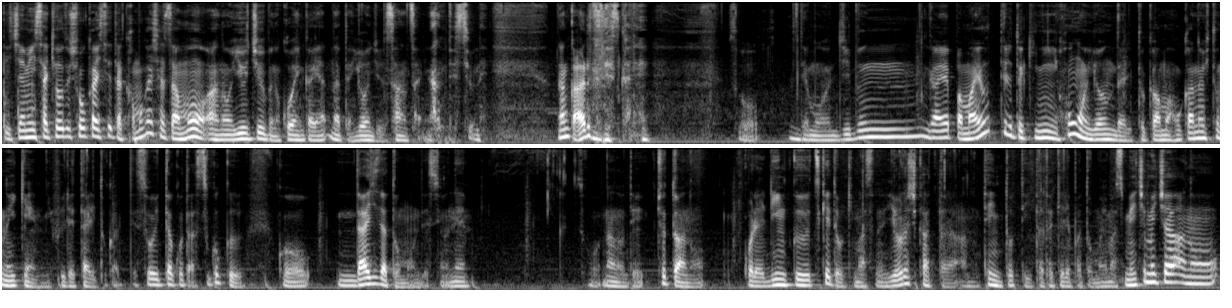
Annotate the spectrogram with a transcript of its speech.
でちなみに先ほど紹介してた鴨頭さんもあの YouTube の講演会になったの43歳なんですよね。なんかあるんですかね。そう。でも自分がやっぱ迷ってる時に本を読んだりとか、まあ、他の人の意見に触れたりとかってそういったことはすごくこう大事だと思うんですよね。そう。なのでちょっとあのこれリンクつけておきますのでよろしかったらあの手に取っていただければと思います。めちゃめちゃあの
